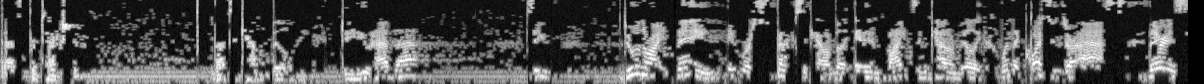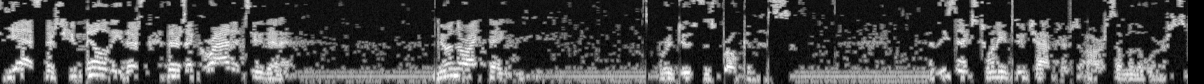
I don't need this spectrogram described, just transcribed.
That's protection. That's accountability. Do you have that? See, doing the right thing, it respects accountability. It invites accountability. When the questions are asked, there is yes, there's humility, there's there's a gratitude in it. Doing the right thing reduces brokenness. And these next 22 chapters are some of the worst.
